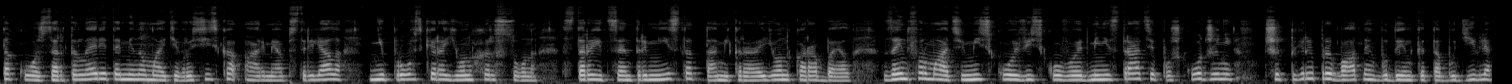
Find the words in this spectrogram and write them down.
Також з артилерії та мінометів російська армія обстріляла Дніпровський район Херсона, старий центр міста та мікрорайон Карабел. За інформацією міської військової адміністрації, пошкоджені чотири приватних будинки та будівля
